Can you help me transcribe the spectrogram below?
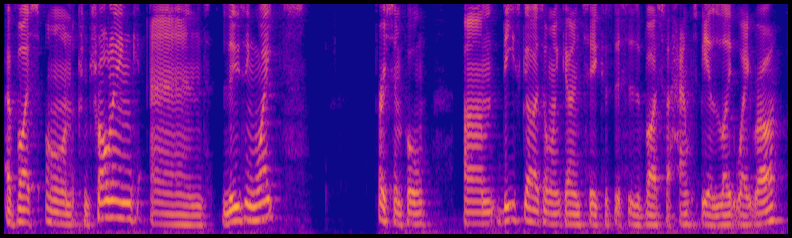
Advice on controlling and losing weights. Very simple. Um, these guys I won't go into because this is advice for how to be a lightweight rower.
